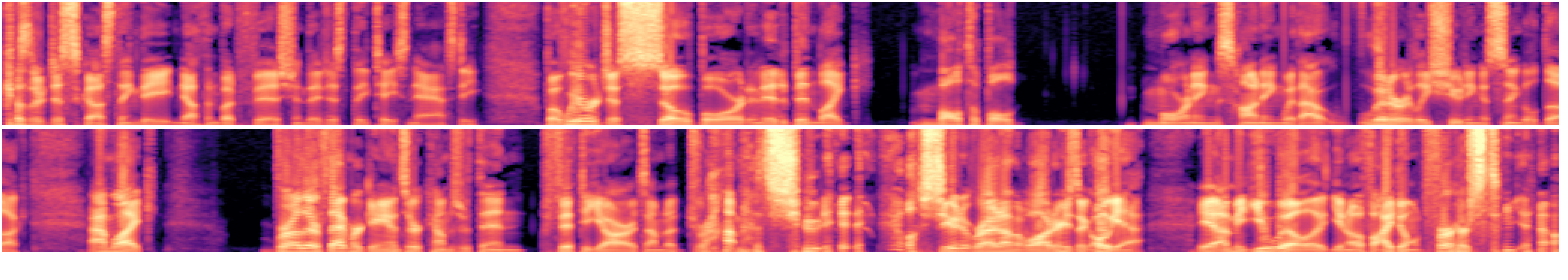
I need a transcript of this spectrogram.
because they're disgusting. They eat nothing but fish, and they just they taste nasty. But we were just so bored, and it had been like multiple mornings hunting without literally shooting a single duck. I'm like, brother, if that merganser comes within 50 yards, I'm gonna drop, I'm gonna shoot it. I'll shoot it right on the water. He's like, oh yeah, yeah. I mean, you will, you know, if I don't first, you know.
